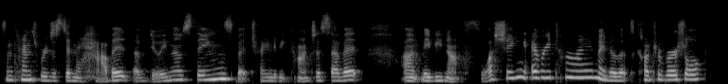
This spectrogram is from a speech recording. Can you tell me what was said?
Sometimes we're just in the habit of doing those things, but trying to be conscious of it. Um, maybe not flushing every time. I know that's controversial.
